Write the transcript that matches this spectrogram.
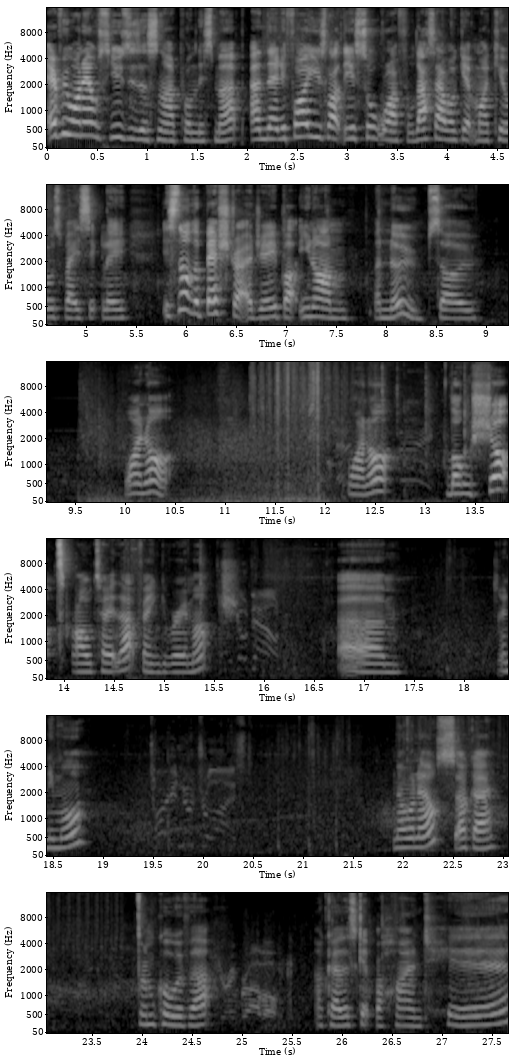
everyone else uses a sniper on this map. And then if I use like the assault rifle, that's how I get my kills basically. It's not the best strategy, but you know, I'm a noob, so why not? Why not? Long shot, I'll take that, thank you very much. Um, any more? No one else? Okay. I'm cool with that. Okay, let's get behind here.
